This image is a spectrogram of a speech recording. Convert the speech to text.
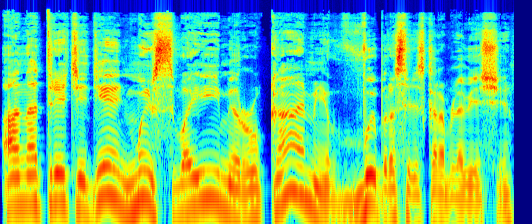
«А на третий день мы своими руками выбросили с корабля вещи».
